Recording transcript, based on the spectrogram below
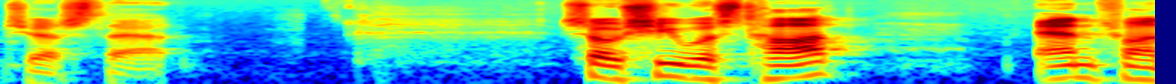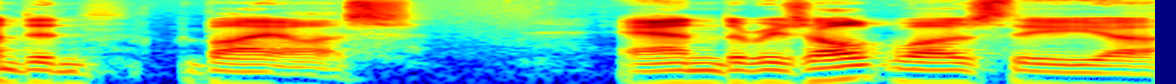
just that. So she was taught and funded by us. And the result was the uh,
